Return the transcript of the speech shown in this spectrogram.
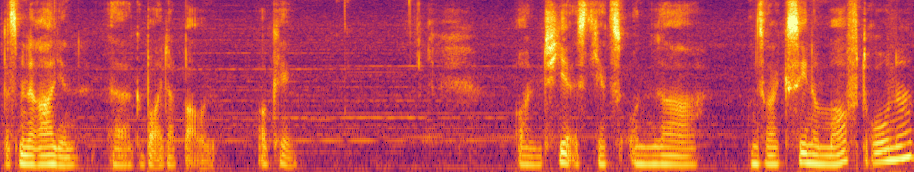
das Mineraliengebäude äh, bauen. Okay. Und hier ist jetzt unser, unsere Xenomorph-Drohne.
